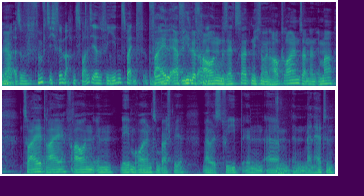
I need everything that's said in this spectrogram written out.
Ne? Ja. Also 50 Filme, 28, also für jeden zweiten Film. Weil er viele Frauen besetzt hat, nicht nur in Hauptrollen, sondern immer zwei, drei Frauen in Nebenrollen, zum Beispiel Meryl Streep in, ähm, in Manhattan.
